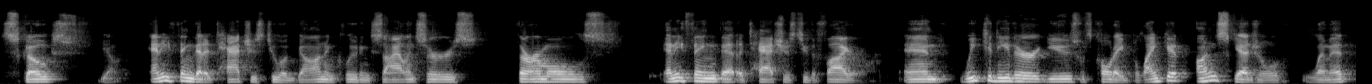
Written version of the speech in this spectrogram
scopes, you know, anything that attaches to a gun, including silencers, thermals, anything that attaches to the firearm. And we can either use what's called a blanket unscheduled limit,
